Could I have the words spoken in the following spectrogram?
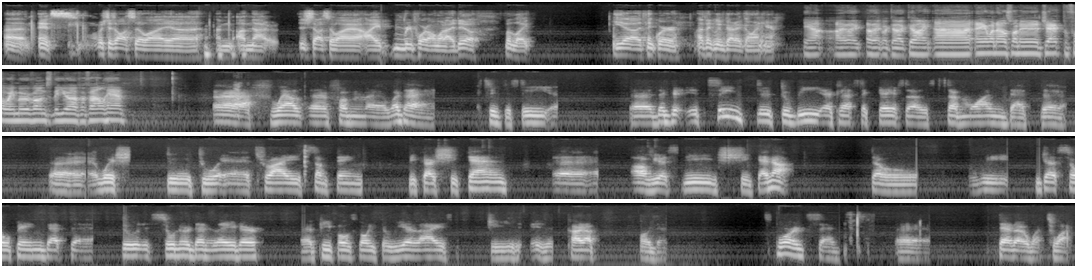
uh, it's which is also why uh, I'm I'm not. It's also why I, I report on what I do. But like, yeah, I think we're I think we've got it going here. Yeah, I think I think we got it going. Uh, anyone else want to interject before we move on to the UFFL here? Uh, well, uh, from uh, what I seem to see, uh, uh, the, it seemed to, to be a classic case of someone that uh, wished to to uh, try something because she can. Uh, obviously, she cannot. So we just hoping that uh, so- sooner than later uh, people's going to realize she is caught up for the sports and uh, tell her what's what.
